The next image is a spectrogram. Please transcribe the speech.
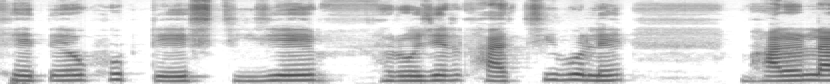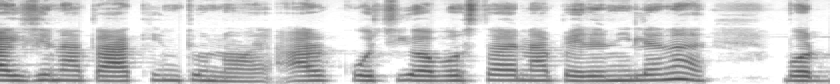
খেতেও খুব টেস্টি। যে রোজের খাচ্ছি বলে ভালো লাগছে না তা কিন্তু নয়। আর কচি অবস্থায় না পেরে নিলে না বড্ড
